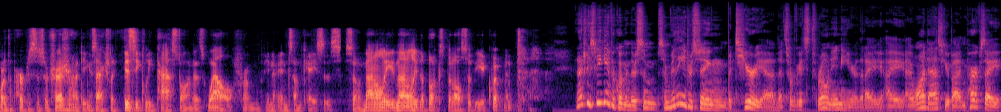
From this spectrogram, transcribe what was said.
for the purposes of treasure hunting is actually physically passed on as well from you know, in some cases. So not only not only the books but also the equipment. And actually, speaking of equipment, there's some some really interesting materia that sort of gets thrown in here that I, I, I wanted to ask you about. In part, because I,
